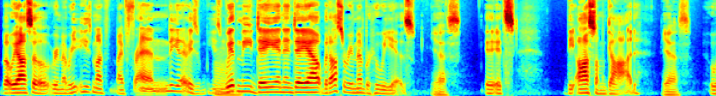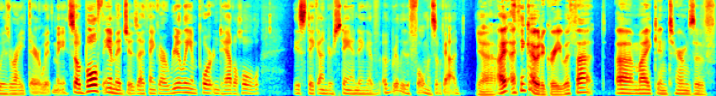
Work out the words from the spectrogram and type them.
but we also remember he, he's my my friend. You know, he's he's with me day in and day out. But also remember who he is. Yes. It- It's the awesome God Yes. who is right there with me. So both images, I think, are really important to have a holistic understanding of, of really the fullness of God. Yeah, I, I think I would agree with that, uh, Mike, in terms of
